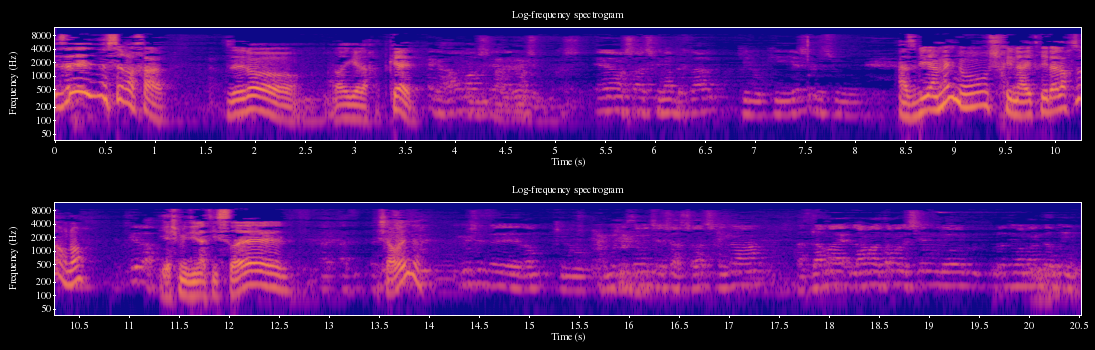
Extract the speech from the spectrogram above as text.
זה נושא רחב, זה לא על רגל אחת. כן, רגע, הרב אמר ש- אין להם השראת שכינה בכלל? כאילו, כי יש איזשהו... אז בימינו שכינה התחילה לחזור, לא? יש מדינת ישראל, אז- אפשר רגע. אם יש איזה, כאילו, כמות מסוימת שיש השראת שכינה, אז למה אותם אנשים לא לא יודעים על מה מדברים?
